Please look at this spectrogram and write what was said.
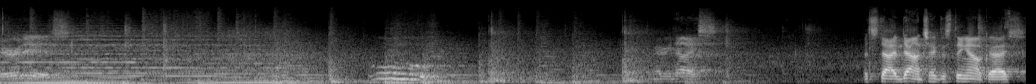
There it is. Ooh. Very nice. Let's dive down. Check this thing out, guys.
